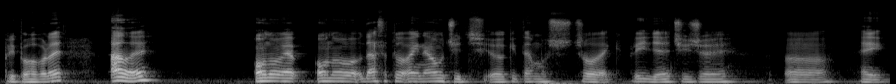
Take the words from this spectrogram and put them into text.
pri pohovore, ale ono, ono, dá sa to aj naučiť, e, keď tam už človek príde, čiže uh, hej,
